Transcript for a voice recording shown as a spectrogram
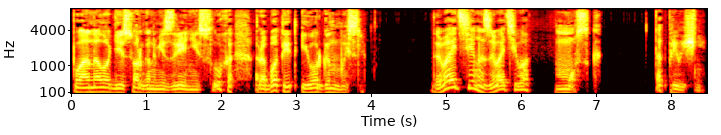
По аналогии с органами зрения и слуха работает и орган мысли. Давайте называть его мозг. Так привычнее.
